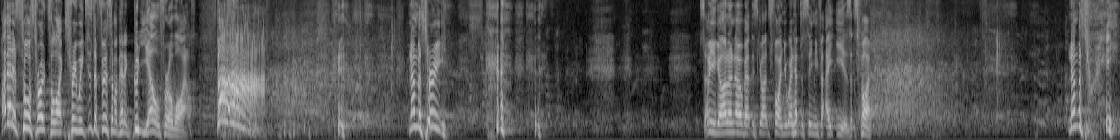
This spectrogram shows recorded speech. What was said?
I've had a sore throat for like three weeks. This is the first time I've had a good yell for a while. Ah! Number three. Some of you go, I don't know about this guy, it's fine. You won't have to see me for eight years, it's fine. Number three,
